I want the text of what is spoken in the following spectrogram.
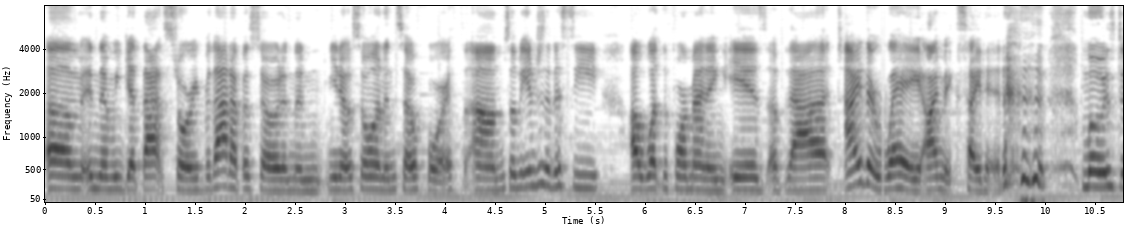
Um, and then we get that story for that episode, and then you know so on and so forth. Um, so I'll be interested to see uh, what the formatting is of that. Either way, I'm excited, most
